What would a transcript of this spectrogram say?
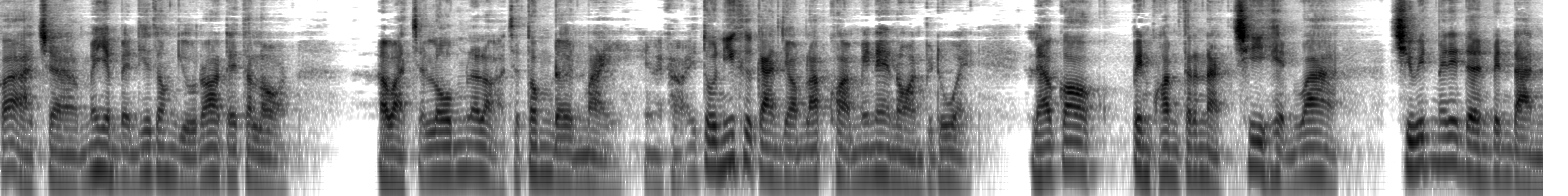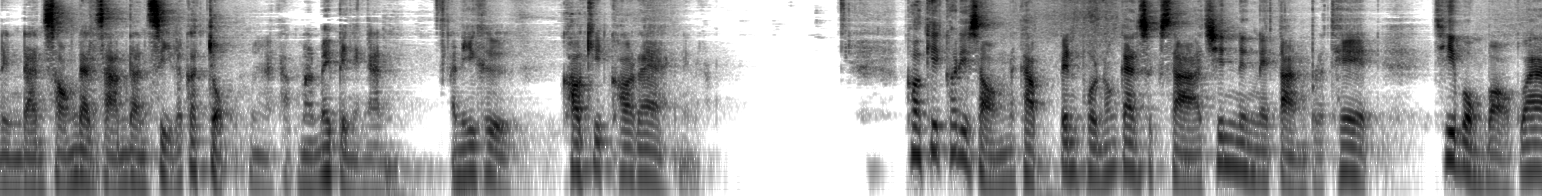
ก็อาจจะไม่จำเป็นที่ต้องอยู่รอดได้ตลอดเราอาจจะล้มแล้วเราอาจจะต้องเดินใหม่นะครับไอ้ตัวนี้คือการยอมรับความไม่แน่นอนไปด้วย แล้วก็เป็นความตระหนักที่เห็นว่าชีวิตไม่ได้เดินเป็นด่านหนึ่งด่านสองด่านสามด่านสี่แล้วก็จบนะครับมันไม่เป็นอย่างนั้น อันนี้คือข้อคิดข้อแรกนะครับ ข้อคิดข้อที่2นะครับเป็นผลของการศึกษาชิ้นหนึ่งในต่างประเทศ ที่บ่งบอกว่า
